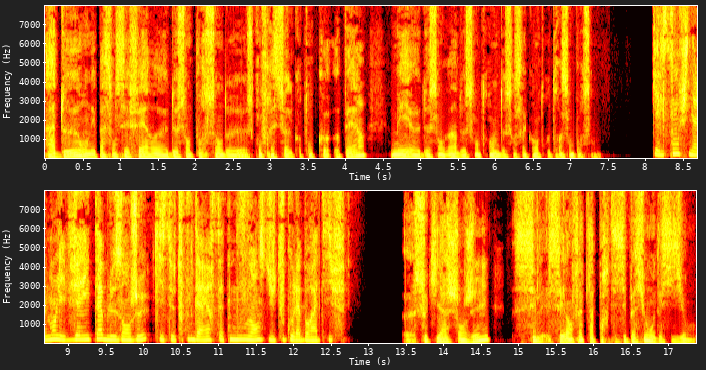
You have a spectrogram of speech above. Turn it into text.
à deux, on n'est pas censé faire 200% euh, de ce qu'on ferait seul quand on coopère, mais 220, 230, 250 ou 300%. Quels sont finalement les véritables enjeux qui se trouvent derrière cette mouvance du tout collaboratif? Euh, Ce qui a changé, c'est en fait la participation aux décisions.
